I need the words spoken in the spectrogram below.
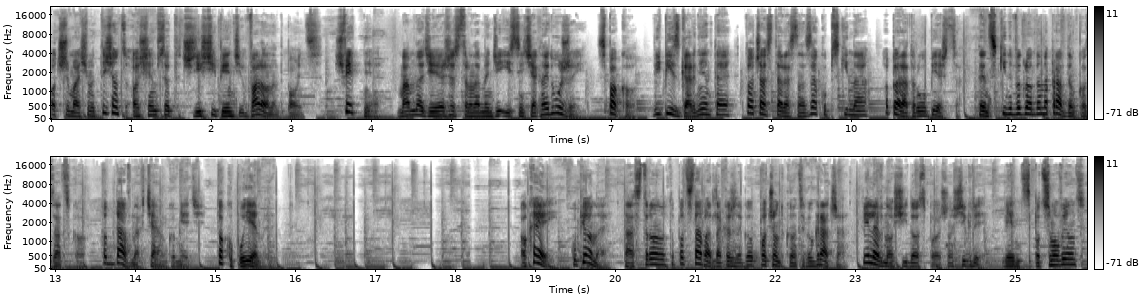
otrzymaliśmy 1835 Valorant Points. Świetnie. Mam nadzieję, że strona będzie istnieć jak najdłużej. Spoko. VP zgarnięte, to czas teraz na zakup skina Operator Łupieżca. Ten skin wygląda naprawdę kozacko. Od dawna chciałem go mieć. To kupujemy. Okej, kupione. Ta strona to podstawa dla każdego początkującego gracza. Wiele wnosi do społeczności gry. Więc podsumowując,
